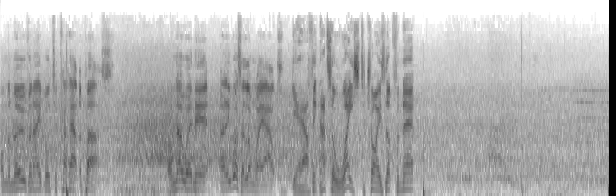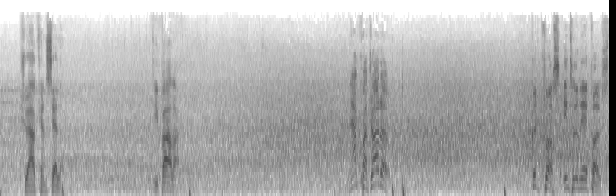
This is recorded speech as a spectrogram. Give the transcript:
On the move and able to cut out the pass. Well, nowhere near. Uh, he was a long way out. Yeah, I think that's a waste to try his luck from there. Joao Cancelo. Dybala. Now Cuadrado. Good cross into the near post.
